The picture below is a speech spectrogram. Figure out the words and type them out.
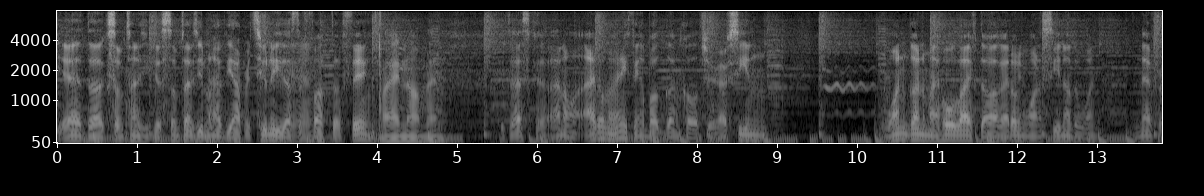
Yeah, Doug. Sometimes you just sometimes you don't have the opportunity. That's the fucked up thing. I know, man. 'Cause that's 'cause I don't I don't know anything about gun culture. I've seen one gun in my whole life, dog. I don't even want to see another one. Never.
